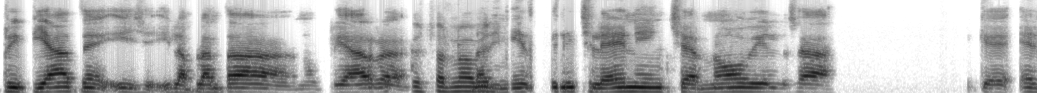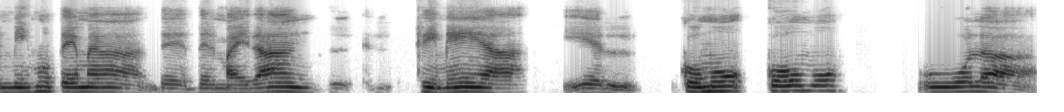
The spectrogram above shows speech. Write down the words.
Pripyat y, y, la planta nuclear Vladimir Lenin, Chernóbil, o sea, que el mismo tema de, del Maidán, Crimea y el cómo, cómo hubo la,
